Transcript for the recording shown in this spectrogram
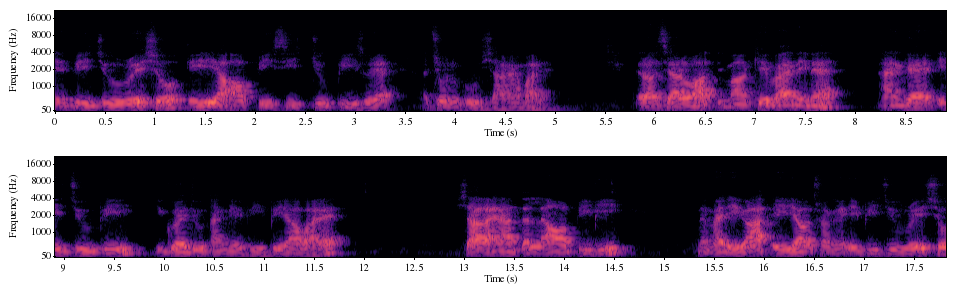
ABQ ratio area of BCQB ဆိုတဲ့ အချိုးတစ်ခုရှာခိုင်းပါတယ်အဲ့တော့ဆရာတော်ကဒီမှာ given အနေနဲ့ angle AQB equal to angle B ပေးထားပါတယ်ရှာခိုင်းတာ the length of BB နံပါတ် A က area of triangle ABQ ratio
